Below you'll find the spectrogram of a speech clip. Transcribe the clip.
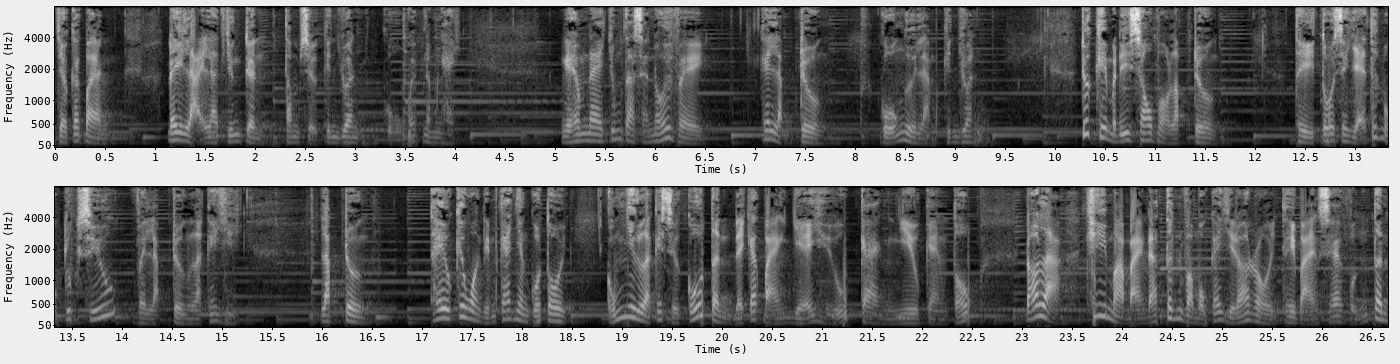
Chào các bạn, đây lại là chương trình Tâm sự Kinh doanh của Web 5 ngày. Ngày hôm nay chúng ta sẽ nói về cái lập trường của người làm kinh doanh. Trước khi mà đi sâu vào lập trường, thì tôi sẽ giải thích một chút xíu về lập trường là cái gì. Lập trường, theo cái quan điểm cá nhân của tôi, cũng như là cái sự cố tình để các bạn dễ hiểu càng nhiều càng tốt. Đó là khi mà bạn đã tin vào một cái gì đó rồi thì bạn sẽ vững tin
